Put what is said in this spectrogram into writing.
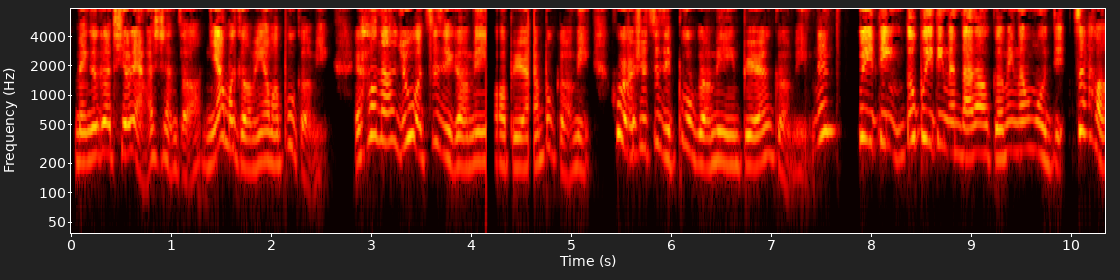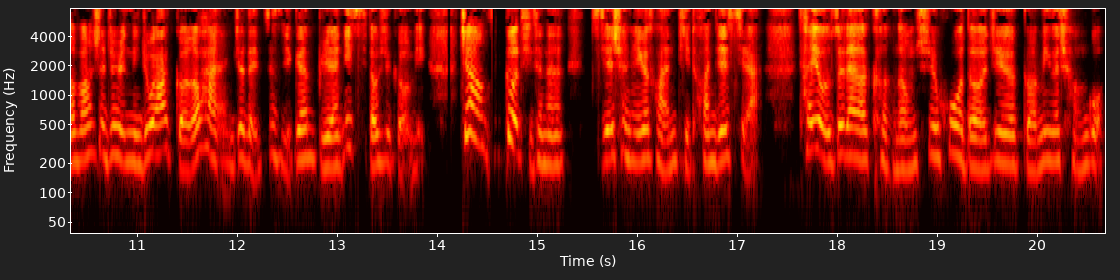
每个个体有两个选择，你要么革命，要么不革命。然后呢，如果自己革命，哦，别人不革命，或者是自己不革命，别人革命，那。不一定都不一定能达到革命的目的。最好的方式就是，你如果要革的话，你就得自己跟别人一起都去革命，这样个体才能结成一个团体，团结起来，才有最大的可能去获得这个革命的成果。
